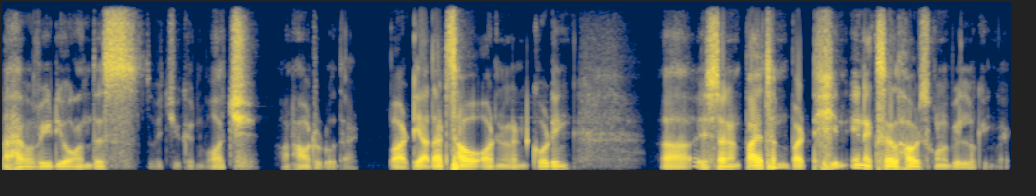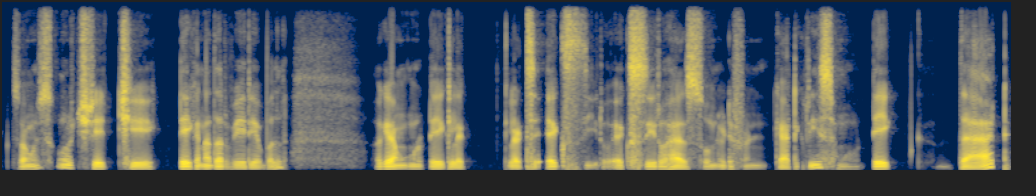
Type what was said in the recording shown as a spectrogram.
I have a video on this which you can watch on how to do that. But yeah, that's how ordinal encoding uh, is done in Python, but in, in, Excel, how it's going to be looking like. So I'm just going to take another variable. Okay, I'm going to take like, let's say X0. X0 has so many different categories. To take that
